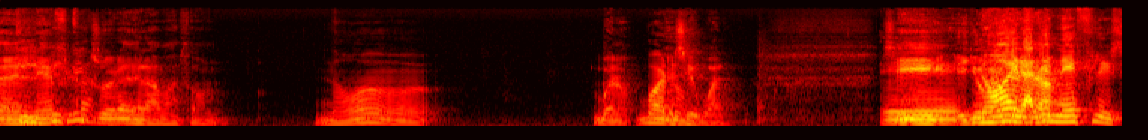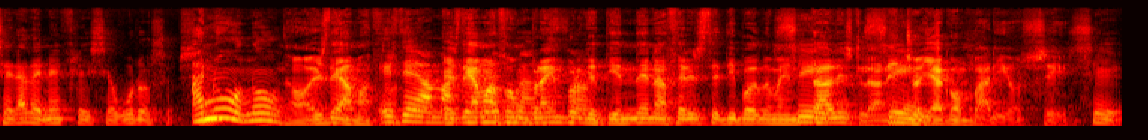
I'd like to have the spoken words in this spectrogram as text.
era típica. Netflix o era del Amazon? No, Bueno, Bueno. es igual. Eh, no, era era- de Netflix, era de Netflix, seguro. Ah, no, no. No, es de Amazon. Es de Amazon, Es de Amazon es de Prime Amazon. porque tienden a hacer este tipo de documentales Sí, que lo han sí. hecho ya con varios, sí. Sí.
